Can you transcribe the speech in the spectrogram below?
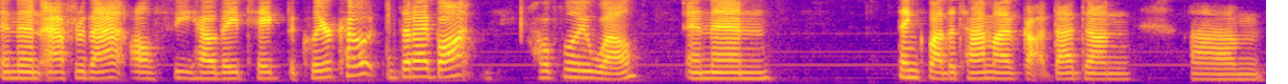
And then after that, I'll see how they take the clear coat that I bought, hopefully well. And then think by the time I've got that done, um,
